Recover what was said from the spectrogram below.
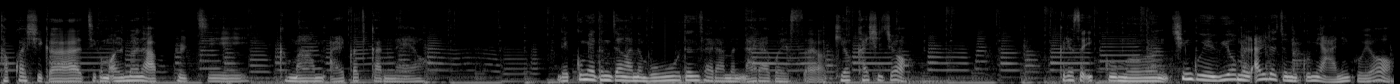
덕화 씨가 지금 얼마나 아플지 그 마음 알 것 같네요. 내 꿈에 등장하는 모든 사람은 나라고 했어요. 기억하시죠? 그래서 이 꿈은 친구의 위험을 알려주는 꿈이 아니고요.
